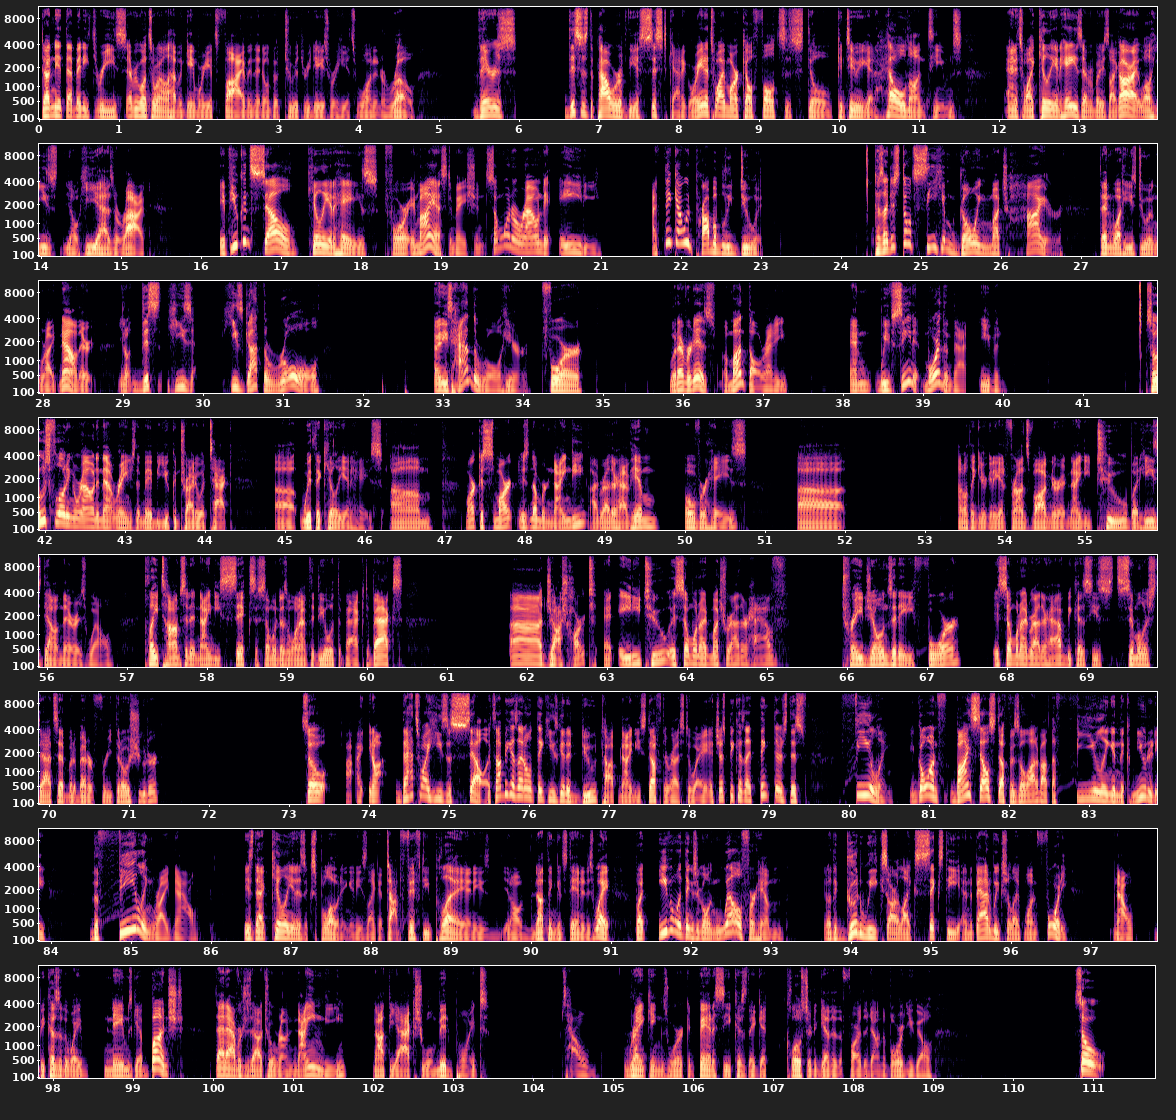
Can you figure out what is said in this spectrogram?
Doesn't hit that many threes. Every once in a while, I'll have a game where he hits five, and then he'll go two or three days where he hits one in a row. There's this is the power of the assist category, and it's why Markelle Fultz is still continuing to get held on teams, and it's why Killian Hayes. Everybody's like, all right, well, he's you know he has arrived. If you can sell Killian Hayes for, in my estimation, someone around eighty, I think I would probably do it because I just don't see him going much higher than what he's doing right now. There, you know, this he's he's got the role, and he's had the role here for whatever it is, a month already, and we've seen it more than that even. So who's floating around in that range that maybe you could try to attack uh, with a Hayes? Um, Marcus Smart is number ninety. I'd rather have him over Hayes. Uh, I don't think you're going to get Franz Wagner at 92, but he's down there as well. Klay Thompson at 96 if someone doesn't want to have to deal with the back to backs. Uh, Josh Hart at 82 is someone I'd much rather have. Tre Jones at 84 is someone I'd rather have because he's similar stat set but a better free throw shooter. So, I, you know, that's why he's a sell. It's not because I don't think he's going to do top 90 stuff the rest of the way. It's just because I think there's this feeling you go on buy sell stuff is a lot about the feeling in the community. The feeling right now is that Killian is exploding and he's like a top 50 play and he's, you know, nothing can stand in his way. But even when things are going well for him, you know, the good weeks are like 60 and the bad weeks are like 140. Now, because of the way names get bunched, that averages out to around 90, not the actual midpoint. It's how rankings work in fantasy because they get closer together the farther down the board you go. So,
